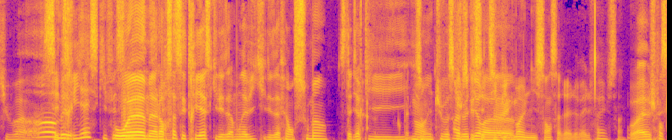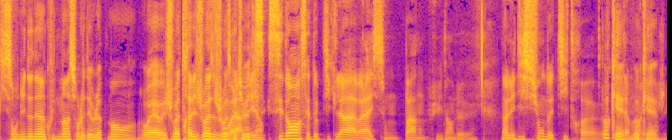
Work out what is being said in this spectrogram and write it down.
Tu vois. Oh, c'est mais- Trieste qui fait ça Ouais, mais alors ça, c'est Trieste qui les a, à mon avis, qui les a fait en sous-main. C'est-à-dire qu'ils Complètement, ils ont, ouais. tu vois ce Ah, que je veux que dire. c'est euh, typiquement une licence à la level 5, ça. Ouais, je pense qu'ils sont venus donner un coup de main sur le développement. Ouais, ouais, je vois très, je vois, je vois Voilà, ce que tu veux dire. c'est- dans cette optique-là, voilà, ils sont pas non plus dans le dans l'édition de titres. euh, Ok, ok. étrangers.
